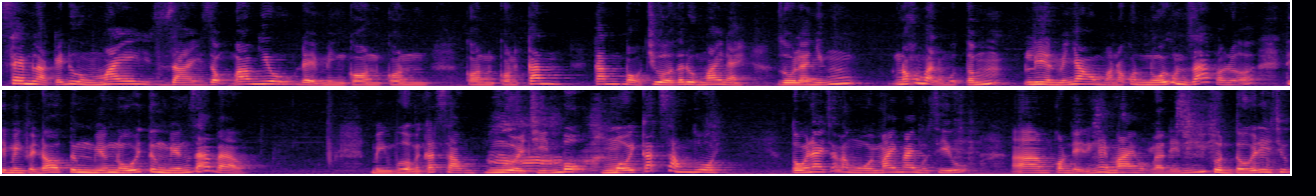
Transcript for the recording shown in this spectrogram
xem là cái đường may dài rộng bao nhiêu để mình còn còn còn còn căn căn bỏ chừa ra đường may này. Rồi là những nó không phải là một tấm liền với nhau mà nó còn nối còn giáp vào nữa. Thì mình phải đo từng miếng nối từng miếng giáp vào. Mình vừa mới cắt xong 19 bộ mới cắt xong thôi. Tối nay chắc là ngồi may may một xíu. À, còn để đến ngày mai hoặc là đến tuần tới đi chứ.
